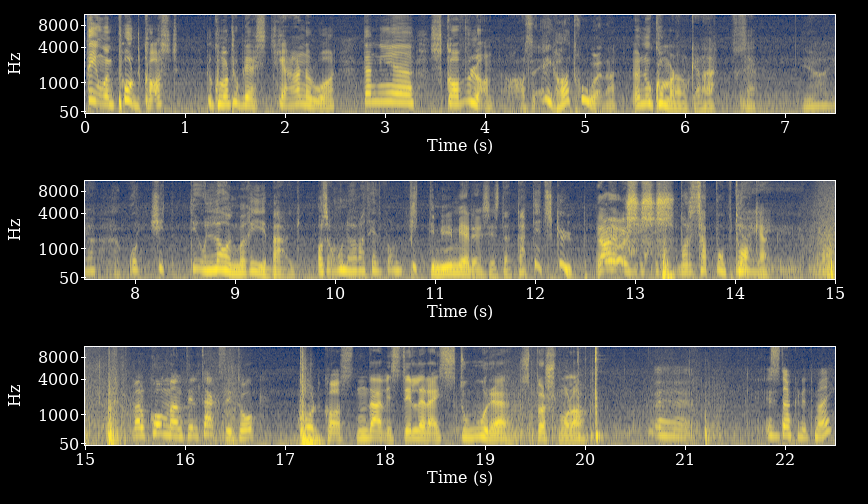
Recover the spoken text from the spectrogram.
Det er jo en podkast! Du kommer til å bli ei stjerne, Roar. Den nye Skavlan. Ja, altså, jeg har troen. jeg. Ja, nå kommer det noen her. Så ser se. Ja, ja. Oh, shit, det er jo Lan Marie Berg. Altså, Hun har vært helt vanvittig mye med det siste. Dette er et skup. Ja, ja, hysj, bare sett på opptaket. Velkommen til Taxitalk, podkasten der vi stiller de store spørsmåla. Snakker du til meg?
